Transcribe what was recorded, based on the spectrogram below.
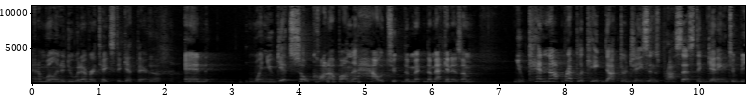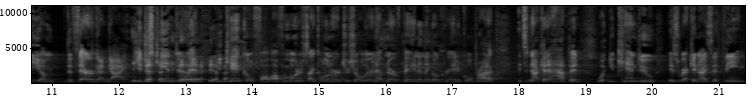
and I'm willing to do whatever it takes to get there. Yeah. And when you get so caught up on the how to the me- the mechanism, you cannot replicate Dr. Jason's process to getting to be um, the Theragun guy. You just can't do it. yeah. You can't go fall off a motorcycle and hurt your shoulder and have nerve pain and then go create a cool product. It's not going to happen. What you can do is recognize the theme.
